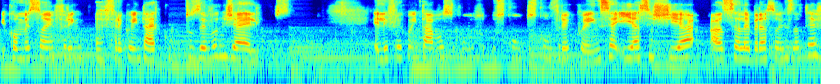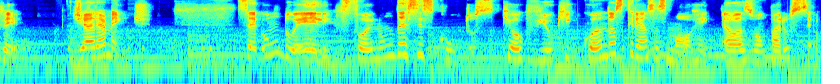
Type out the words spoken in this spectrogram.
e começou a, frequentar cultos evangélicos. Ele frequentava os cultos, os cultos com frequência e assistia às celebrações da TV, diariamente. Segundo ele, foi num desses cultos que ouviu que quando as crianças morrem, elas vão para o céu.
